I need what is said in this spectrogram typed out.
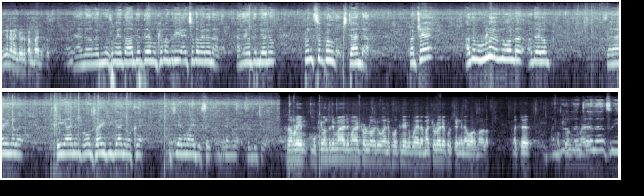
എങ്ങനെയാണ് അതിന്റെ ഒരു കമ്പാരിസൺ ഞാൻ വരുന്ന സമയത്ത് ആദ്യത്തെ മുഖ്യമന്ത്രി അച്യുത മേനോനാണ്. അദ്ദേഹത്തിന്റെ ഒരു പ്രിൻസിപ്പൽ സ്റ്റാൻഡാണ് പക്ഷേ അതിനുള്ളിൽ നിന്നുകൊണ്ട് അദ്ദേഹം സഹായങ്ങൾ ചെയ്യാനും പ്രോത്സാഹിപ്പിക്കാനും ഒക്കെ പ്രത്യേകമായിട്ട് ഞങ്ങൾ ശ്രദ്ധിച്ചു നമ്മൾ ഈ മുഖ്യമന്ത്രിമാരുമായിട്ടുള്ള ഒരു അനുഭവത്തിലേക്ക് പോയാലും? മറ്റുള്ളവരെ കുറിച്ച് എങ്ങനെയാ ഓർമ്മകൾ? മറ്റ് മുഖ്യമന്ത്രിമാർ ശ്രീ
